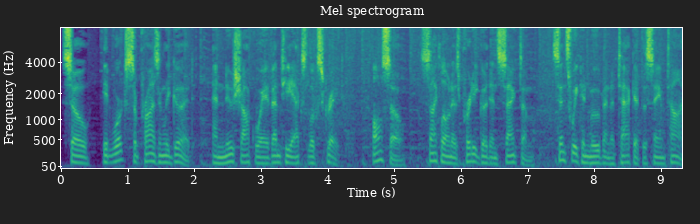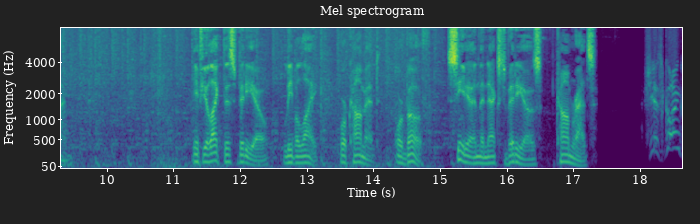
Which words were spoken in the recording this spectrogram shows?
So, it works surprisingly good, and new Shockwave MTX looks great. Also, Cyclone is pretty good in Sanctum, since we can move and attack at the same time. If you like this video, leave a like, or comment, or both. See ya in the next videos, comrades. Going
